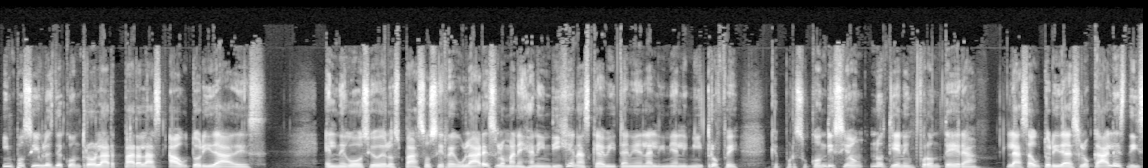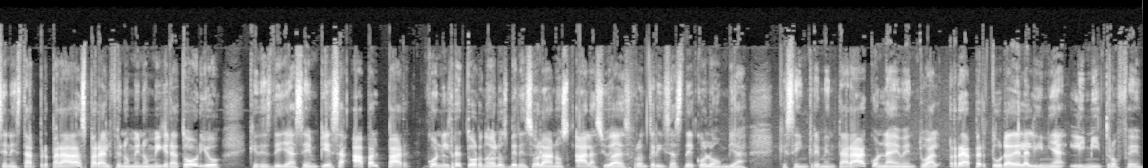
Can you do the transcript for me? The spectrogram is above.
imposibles de controlar para las autoridades. El negocio de los pasos irregulares lo manejan indígenas que habitan en la línea limítrofe, que por su condición no tienen frontera. Las autoridades locales dicen estar preparadas para el fenómeno migratorio que desde ya se empieza a palpar con el retorno de los venezolanos a las ciudades fronterizas de Colombia, que se incrementará con la eventual reapertura de la línea limítrofe.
